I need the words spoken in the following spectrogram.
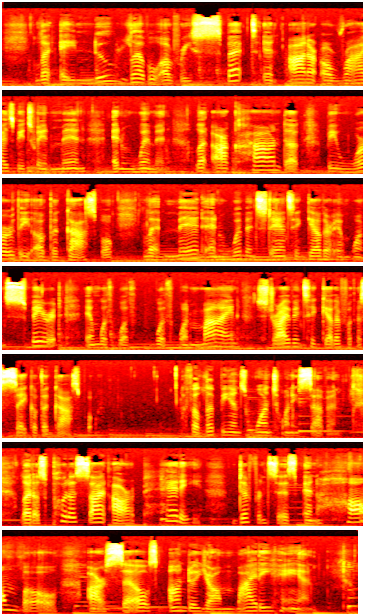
Let a new level of respect and honor arise between men and women. Let our conduct be worthy of the gospel. Let men and women stand together in one spirit and with, with, with one mind, striving together for the sake of the gospel. Philippians 1:27. Let us put aside our petty differences and humble ourselves under your mighty hand.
